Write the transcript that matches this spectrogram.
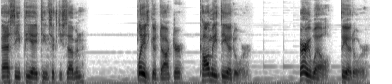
SCP-1867. Please, good doctor, call me Theodore. Very well, Theodore.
